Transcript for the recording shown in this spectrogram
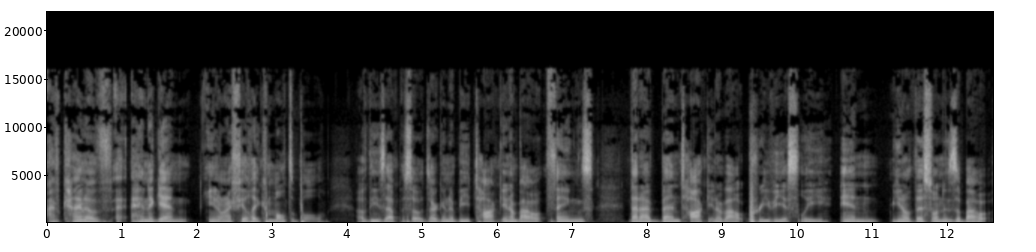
I've kind of, and again, you know, I feel like multiple of these episodes are going to be talking about things that I've been talking about previously. And, you know, this one is about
